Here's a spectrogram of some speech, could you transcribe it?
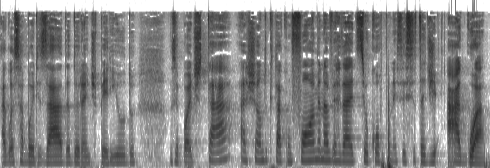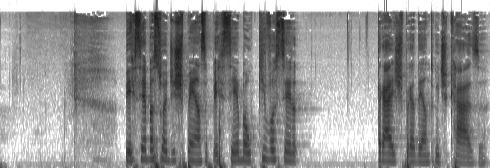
água saborizada durante o período. Você pode estar achando que está com fome, na verdade, seu corpo necessita de água. Perceba a sua dispensa, perceba o que você traz para dentro de casa.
